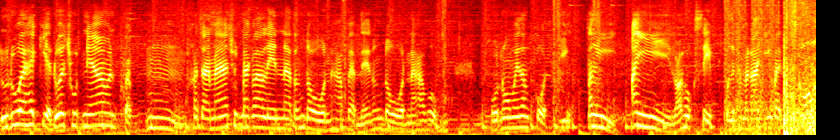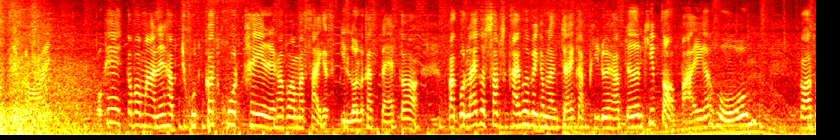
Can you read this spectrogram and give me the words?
ดูด้วยให้เกียรติด้วยชุดเนี้ยมันแบบอืมเข้าใจไหมชุดแมคลาเรนนะต้องโดนนะครับ แบบนี้ต้องโดนนะครับผมโคโนไม่ต้องกดยิงตีไอ้ร้อยหกสิบปืนธรรมดายิงไปโอ้เรียบร้อย โอเค ก็ประมาณนี้ครับ ชุดก็โคตรเท่เลยครับเอามาใส่กับสกินรถแล้วก็แซดก็ฝากกดไลค์กด Subscribe เพื่อเป็นกำลังใจกับพี่ด้วยครับ เจอกันคลิปต่อไปครับผม ก็โท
